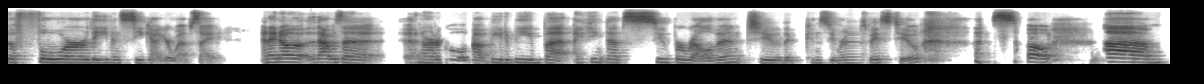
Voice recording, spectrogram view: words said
before they even seek out your website. And i know that was a an article about b2b but i think that's super relevant to the consumer space too. So um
